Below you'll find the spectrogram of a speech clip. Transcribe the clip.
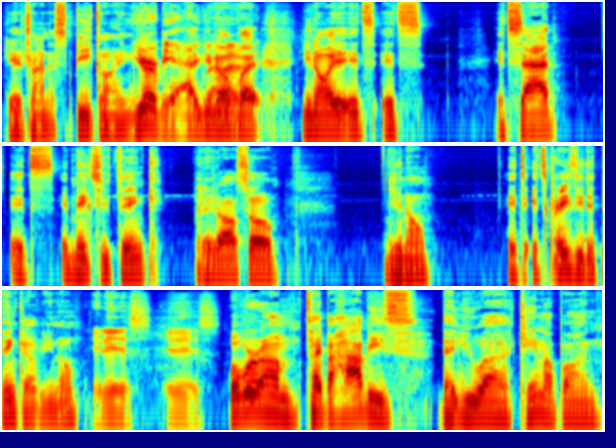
here trying to speak on your behalf, you Right, know, right, but right. you know it's it's it's sad. It's it makes you think, but it also, you know, it's it's crazy to think of. You know, it is. It is. what were um type of hobbies that you uh came up on?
